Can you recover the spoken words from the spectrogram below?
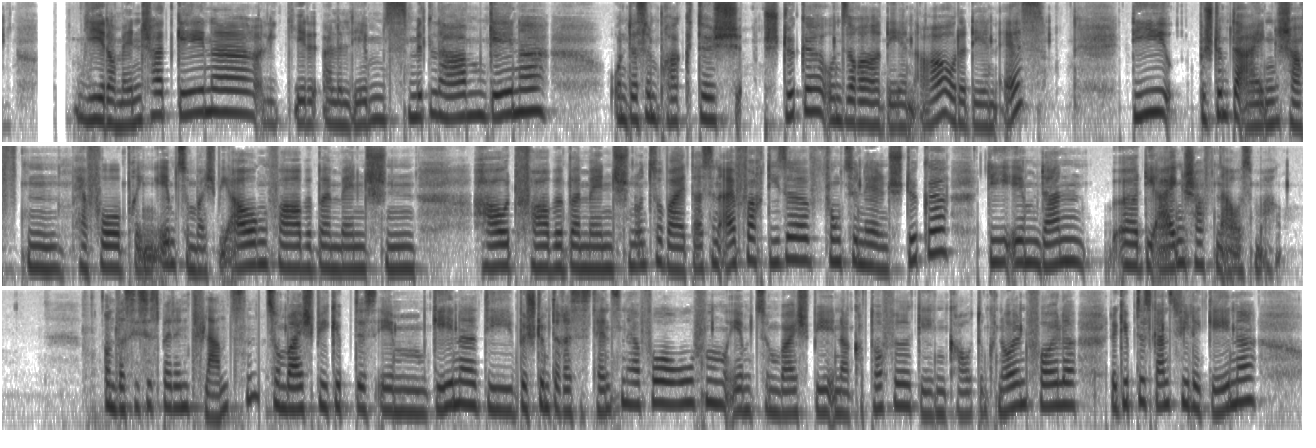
Jeder Mensch hat Gene, alle Lebensmittel haben Gene und das sind praktisch Stücke unserer DNA oder DNS, die bestimmte Eigenschaften hervorbringen, eben zum Beispiel Augenfarbe beim Menschen, Hautfarbe beim Menschen und so weiter. Das sind einfach diese funktionellen Stücke, die eben dann äh, die Eigenschaften ausmachen. Und was ist es bei den Pflanzen? Zum Beispiel gibt es eben Gene, die bestimmte Resistenzen hervorrufen, eben zum Beispiel in der Kartoffel gegen Kraut- und Knollenfäule. Da gibt es ganz viele Gene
